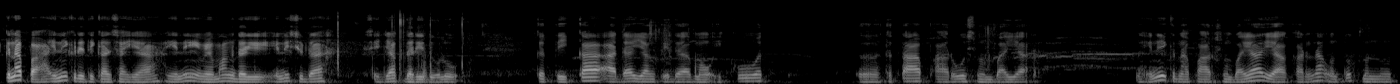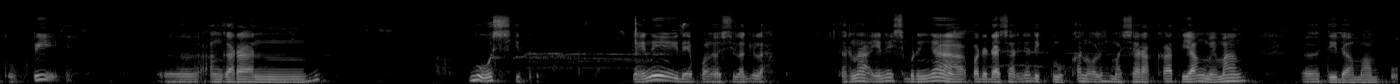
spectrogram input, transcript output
kenapa? Ini kritikan saya. Ini memang dari ini sudah sejak dari dulu. Ketika ada yang tidak mau ikut eh, tetap harus membayar. Nah ini kenapa harus membayar? Ya karena untuk menutupi eh, anggaran bus gitu. Nah ini dievaluasi lagi lah karena ini sebenarnya pada dasarnya dikeluhkan oleh masyarakat yang memang e, tidak mampu.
